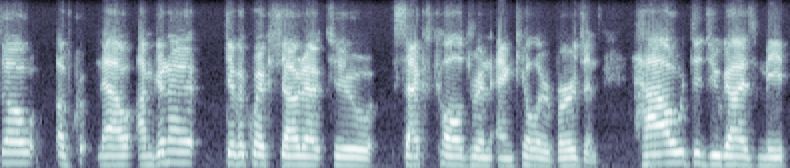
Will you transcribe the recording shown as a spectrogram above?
So of cour- now I'm gonna give a quick shout out to Sex Cauldron and Killer Virgins. How did you guys meet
